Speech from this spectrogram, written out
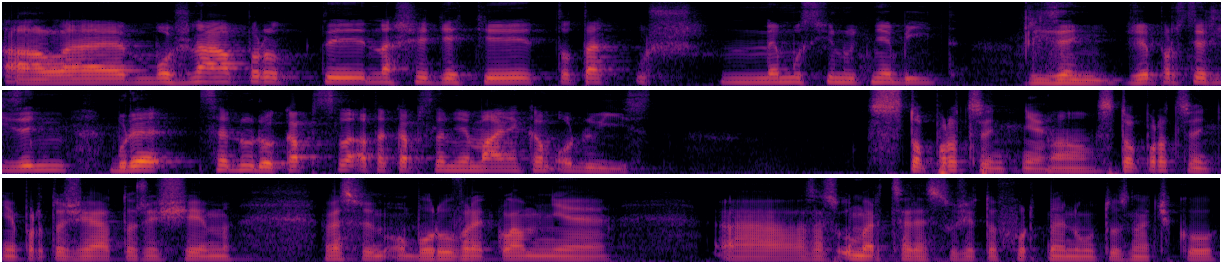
Ale možná pro ty naše děti to tak už nemusí nutně být řízení. Že prostě řízení bude sednu do kapsle a ta kapsle mě má někam odvíst. Stoprocentně, No. stoprocentně, protože já to řeším ve svém oboru v reklamě, uh, zas u Mercedesu, že to furt jmenuju tu značku,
